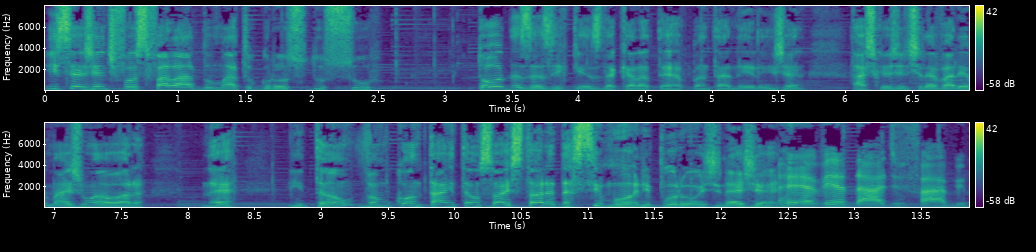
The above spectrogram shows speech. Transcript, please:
E se a gente fosse falar do Mato Grosso do Sul, todas as riquezas daquela terra pantaneira, hein, Jane? Acho que a gente levaria mais de uma hora, né? Então, vamos contar então só a história da Simone por hoje, né, Jane? É verdade, Fábio.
